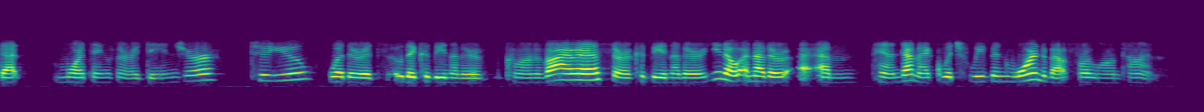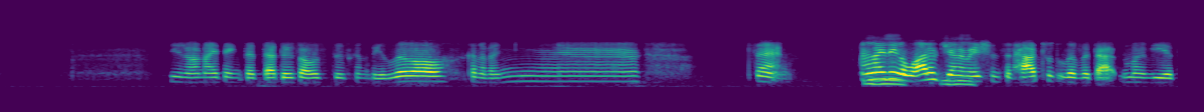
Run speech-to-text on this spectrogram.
that more things are a danger to you, whether it's they could be another coronavirus or it could be another, you know, another uh, um, pandemic, which we've been warned about for a long time you know, and I think that that there's always there's going to be a little kind of a thing, and mm-hmm. I think a lot of mm-hmm. generations mm-hmm. have had to live with that. Maybe it's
